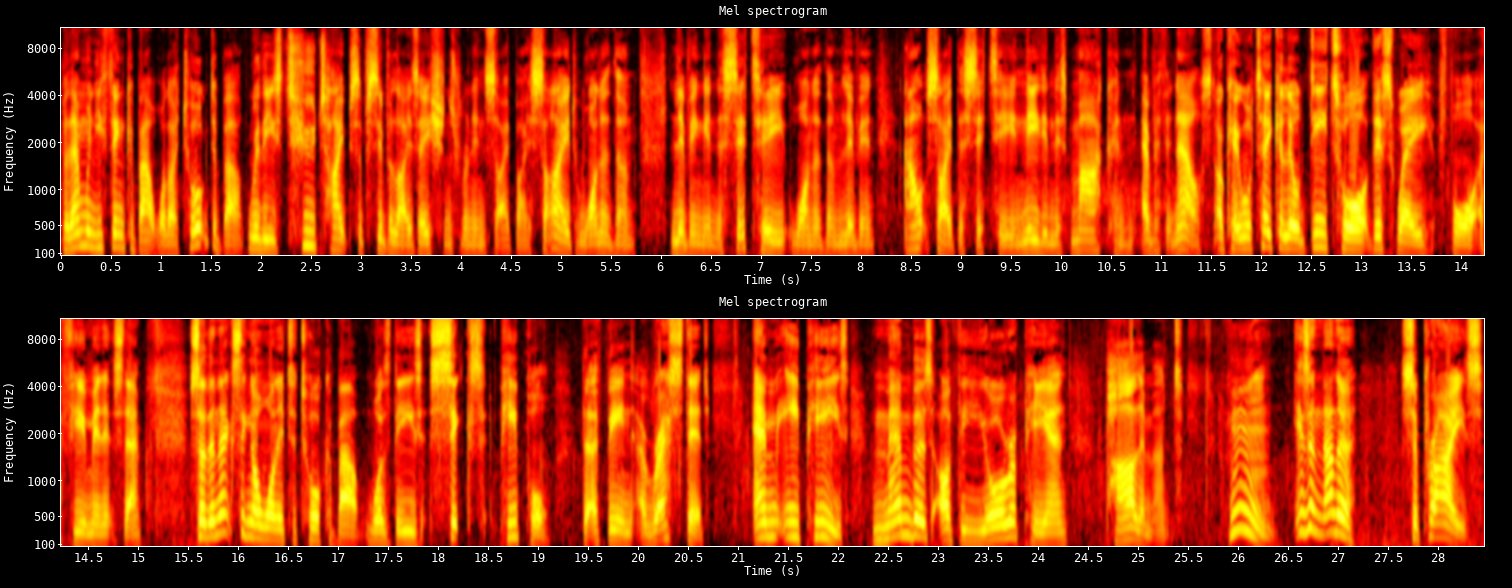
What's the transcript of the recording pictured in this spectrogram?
But then when you think about what I talked about, with these two types of civilizations running side by side, one of them living in the city, one of them living outside the city and needing this mark and everything else. Okay, we'll take a little detour this way for a few minutes there. So the next thing I wanted to talk about was these six people that have been arrested. MEPs, members of the European Parliament. Hmm, isn't that a surprise?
